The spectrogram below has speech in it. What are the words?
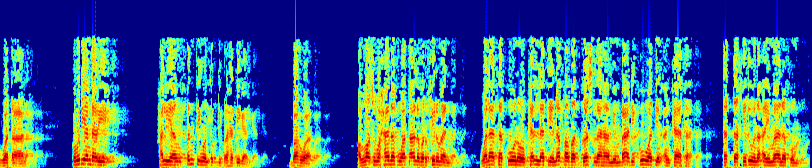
wa taala. Kemudian dari hal yang penting untuk diperhatikan bahwa Allah Subhanahu wa taala berfirman, "Wala takunu kallati naqadat ghaslaha min ba'di quwwatin ankatha tattakhiduna aymanakum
